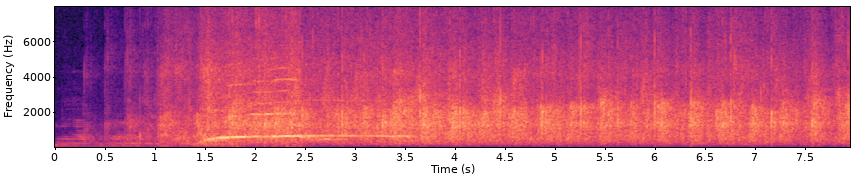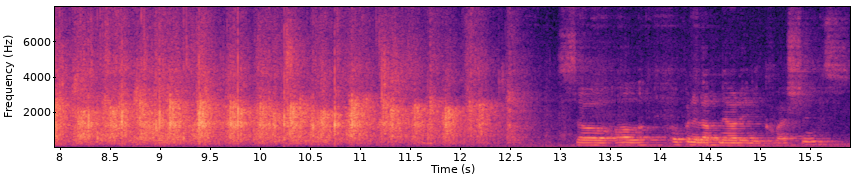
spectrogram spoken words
what I have. Uh, So I'll to any questions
